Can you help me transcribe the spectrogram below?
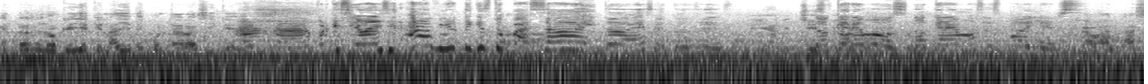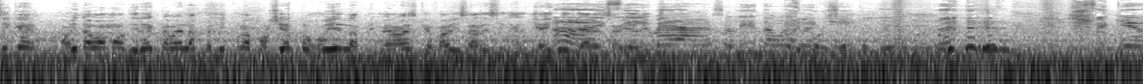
Entonces no quería que nadie me contara, así que. Ajá, porque si no van a decir, ah, fíjate que esto pasó y todo eso, entonces no queremos, no queremos spoilers. Cabal. Así que ahorita vamos directo a ver la película. Por cierto, hoy es la primera vez que Fabi sale sin el Jay, ya les había sí, dicho. vean, solita voy Ay, por aquí. cierto, el Jay no- Se quedó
